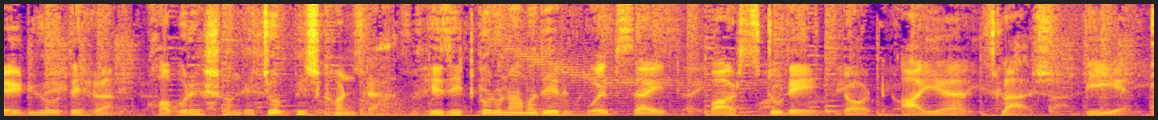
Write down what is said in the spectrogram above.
রেডিও তেহরান, খবরের সঙ্গে চব্বিশ ঘণ্টা। ভিজিট করুন আমাদের website Pars Today dot IR slash DN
